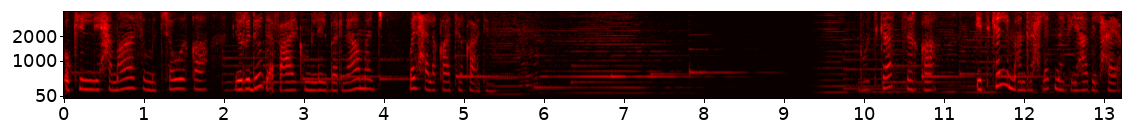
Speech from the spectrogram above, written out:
وكلي حماس ومتشوقة لردود أفعالكم للبرنامج والحلقات القادمة. بودكاست زرقاء يتكلم عن رحلتنا في هذه الحياة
